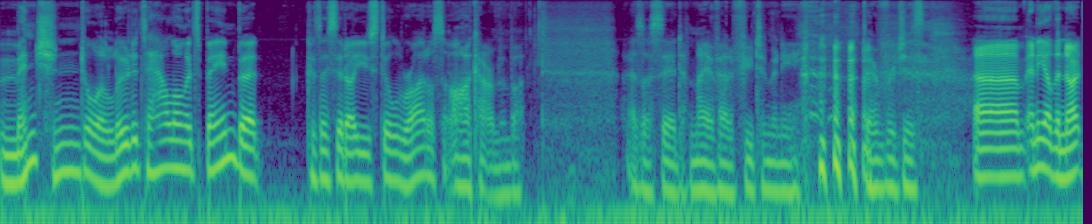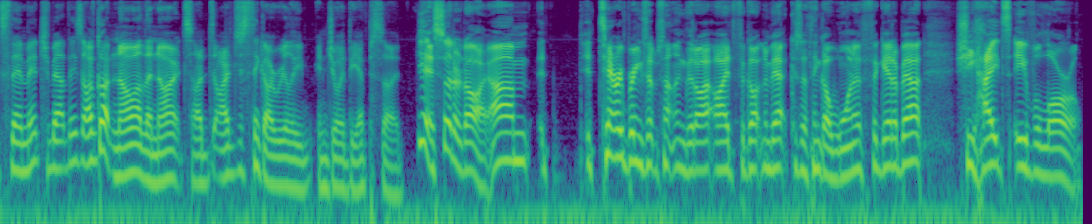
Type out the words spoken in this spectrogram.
mentioned or alluded to how long it's been, but because they said, "Are you still right?" or something. Oh, I can't remember. As I said, may have had a few too many beverages. Um, any other notes there, Mitch, about this? I've got no other notes. I, I just think I really enjoyed the episode. Yeah, so did I. Um, it- it- Terry brings up something that I, I'd forgotten about because I think I want to forget about. She hates Evil Laurel.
